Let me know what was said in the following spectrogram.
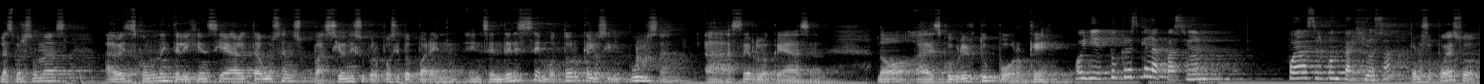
Las personas a veces con una inteligencia alta usan su pasión y su propósito para encender ese motor que los impulsa a hacer lo que hacen, ¿no? A descubrir tu por qué. Oye, ¿tú crees que la pasión puede ser contagiosa? Por supuesto.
